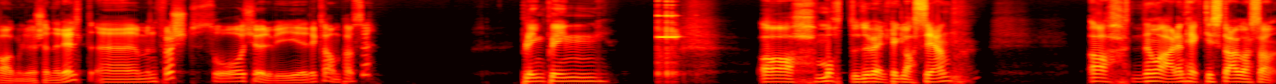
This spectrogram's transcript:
fagmiljøet generelt. Eh, men først så kjører vi reklamepause. Pling, pling. Åh, måtte du velte glasset igjen? Åh, nå er det en hektisk dag, altså.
